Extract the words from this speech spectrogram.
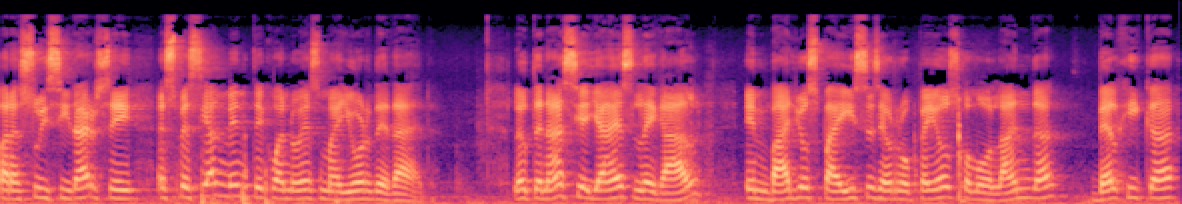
para suicidarse, especialmente cuando es mayor de edad. La eutanasia ya es legal en varios países europeos como Holanda, Bélgica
